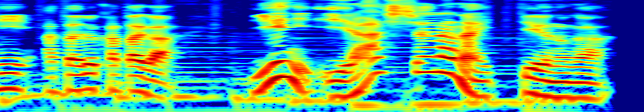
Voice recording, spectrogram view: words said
に当たる方が家にいらっしゃらないっていうのが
